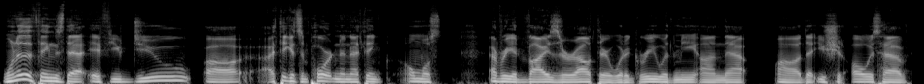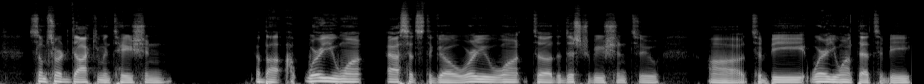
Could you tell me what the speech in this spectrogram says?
one of the things that if you do, uh, I think it's important, and I think almost every advisor out there would agree with me on that. Uh, that you should always have some sort of documentation about where you want assets to go, where you want uh, the distribution to uh, to be, where you want that to be,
